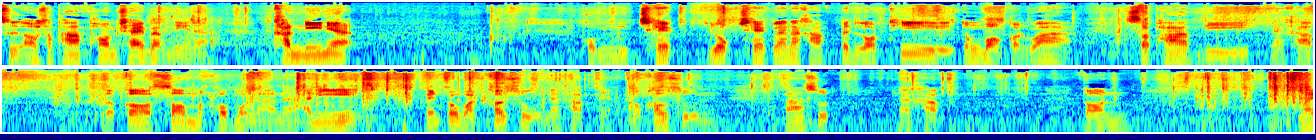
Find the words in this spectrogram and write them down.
ซื้อเอาสภาพพร้อมใช้แบบนี้นะคันนี้เนี่ย ผมเช็คยกเช็คแล้วนะครับ เป็นรถที่ต้องบอกก่อนว่าสภาพดีนะครับ แล้วก็ซ่อมมาครบหมดแล้วนะ อันนี้เป็นประวัติเข้าศูนย์นะครับเนี่ยเขาเข้าศูนย์ล่าสุดนะครับ ตอนไม่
